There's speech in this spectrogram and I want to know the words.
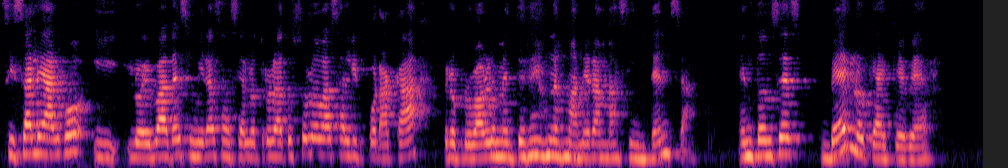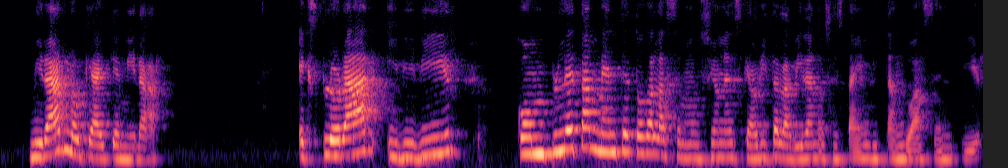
Si sale algo y lo evades y miras hacia el otro lado, solo va a salir por acá, pero probablemente de una manera más intensa. Entonces, ver lo que hay que ver, mirar lo que hay que mirar, explorar y vivir completamente todas las emociones que ahorita la vida nos está invitando a sentir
